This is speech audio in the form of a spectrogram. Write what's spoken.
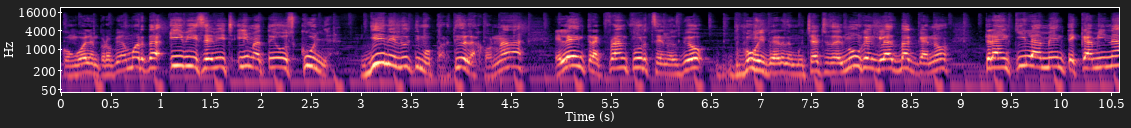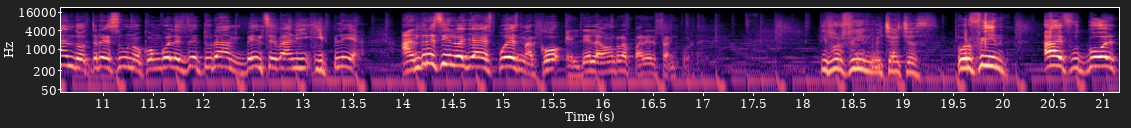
con gol en propia muerta, Ibisevic y Mateus Cuña. Y en el último partido de la jornada, el Eintracht Frankfurt se nos vio muy verde, muchachos. El Mönchengladbach ganó tranquilamente, caminando 3-1 con goles de Turán, Benzebani y Plea. Andrés Silva ya después marcó el de la honra para el Frankfurt. Y por fin, muchachos, por fin, hay fútbol.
